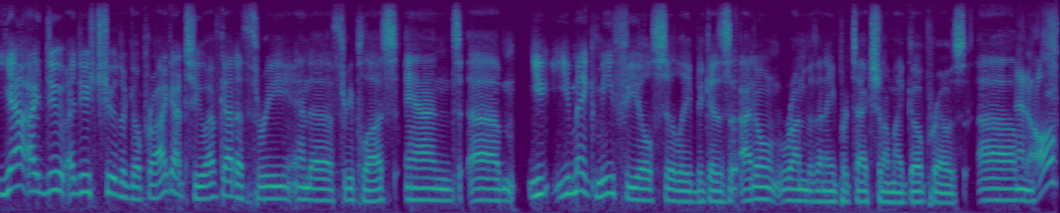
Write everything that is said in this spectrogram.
yeah, I do. I do shoot the GoPro. I got two. I've got a three and a three plus, and um, you you make me feel silly because I don't run with any protection on my GoPros um, at all.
